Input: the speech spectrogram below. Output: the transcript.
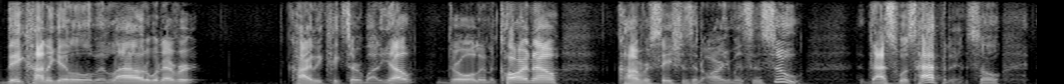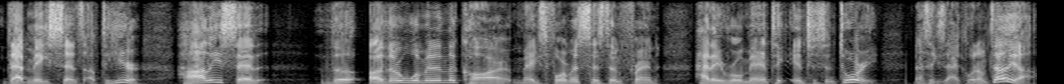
They kind of get a little bit loud or whatever. Kylie kicks everybody out. They're all in the car now. Conversations and arguments ensue. That's what's happening. So that makes sense up to here. Holley said the other woman in the car, Meg's former assistant friend, had a romantic interest in Tory. That's exactly what I'm telling y'all.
